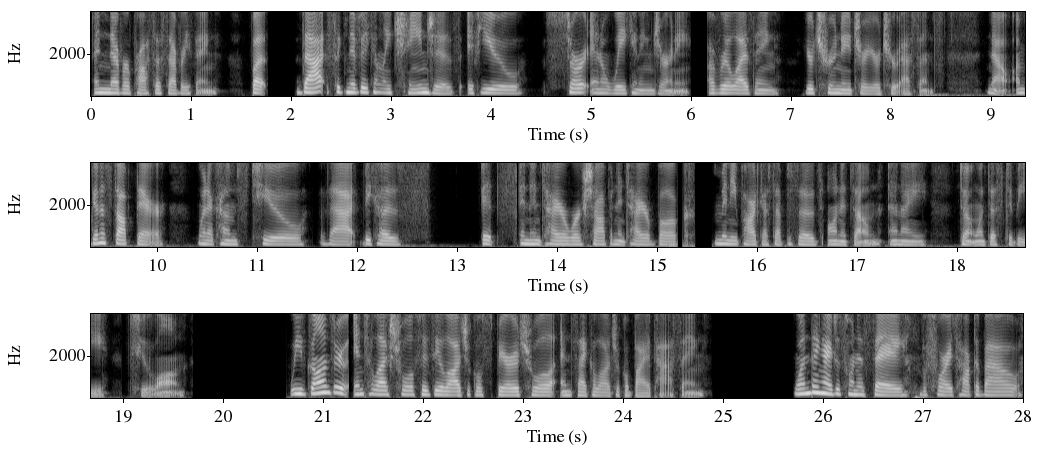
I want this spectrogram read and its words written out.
and never process everything. But that significantly changes if you start an awakening journey of realizing your true nature, your true essence. Now, I'm going to stop there when it comes to that because it's an entire workshop, an entire book, mini podcast episodes on its own. And I don't want this to be too long. We've gone through intellectual, physiological, spiritual, and psychological bypassing. One thing I just want to say before I talk about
